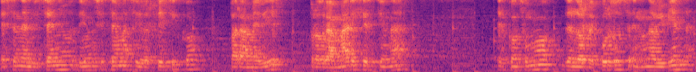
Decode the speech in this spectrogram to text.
es en el diseño de un sistema ciberfísico para medir, programar y gestionar el consumo de los recursos en una vivienda.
